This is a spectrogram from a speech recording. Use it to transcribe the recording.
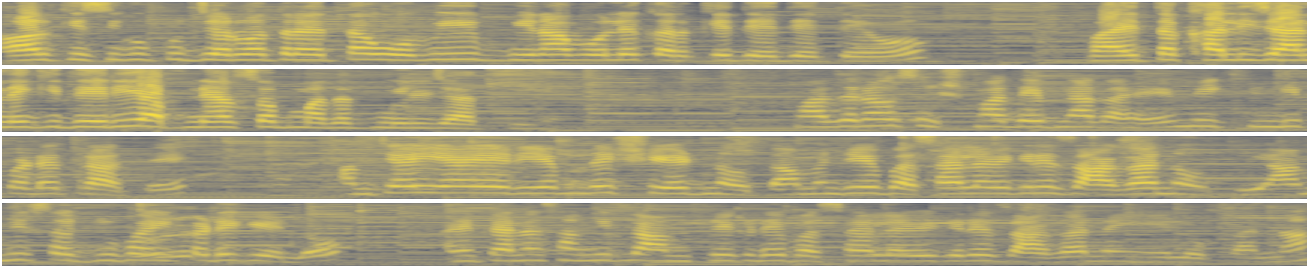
और किसी को कुछ जरूरत रहता है वो भी बिना बोले करके दे देते हो। भाई तक खाली जाने की देरी अपने आप सब मदद मिल जाती है। माझं नाव सुषमा देवनाथ आहे. मी खिंडी पडत राहते. आमच्या या एरियामध्ये शेड नव्हता म्हणजे बसायला वगैरे जागा नव्हती. आम्ही सज्जूबाईकडे गेलो आणि त्यांना सांगितलं आमच्या इकडे बसायला वगैरे जागा नाही आहे लोकांना.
